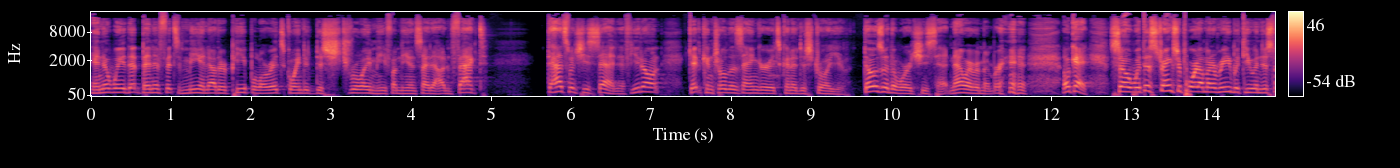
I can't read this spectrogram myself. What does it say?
in a way that benefits me and other people or it's going to destroy me from the inside out. In fact, that's what she said. If you don't get control of this anger, it's going to destroy you. Those are the words she said. Now I remember. okay, so with this strengths report, I'm going to read with you in just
